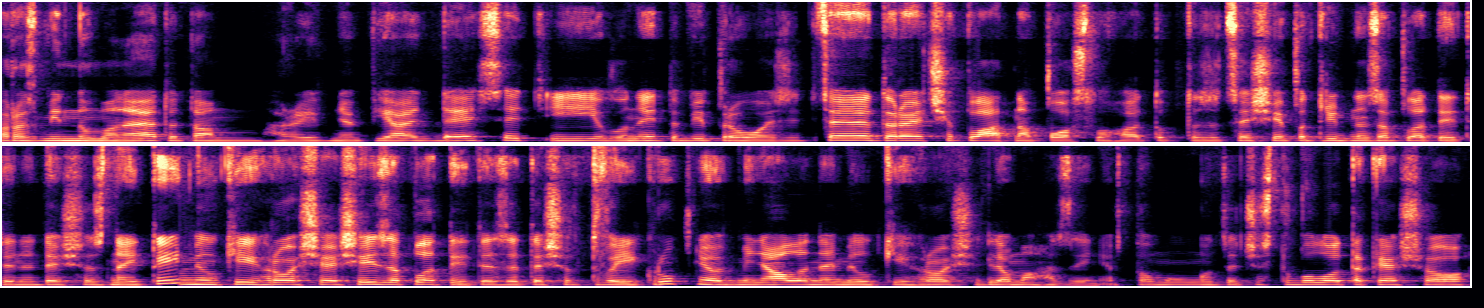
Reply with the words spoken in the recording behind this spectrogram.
розмінну монету, там гривня 5-10, і вони тобі привозять. Це, до речі, платна послуга. Тобто за це ще й потрібно заплатити. Не те, що знайти мілкі гроші, а ще й заплатити за те, щоб твої крупні обміняли на мілкі гроші для магазинів. Тому це часто було таке, що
